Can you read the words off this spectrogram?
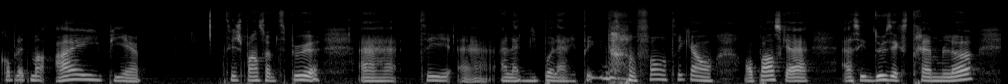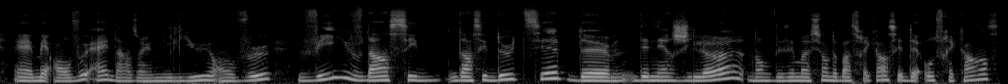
complètement high. Puis je pense un petit peu euh, à, la bipolarité, dans le fond, quand on, pense à ces deux extrêmes-là, euh, mais on veut être dans un milieu, on veut vivre dans ces, dans ces deux types d'énergie-là, donc des émotions de basse fréquence et de haute fréquence,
